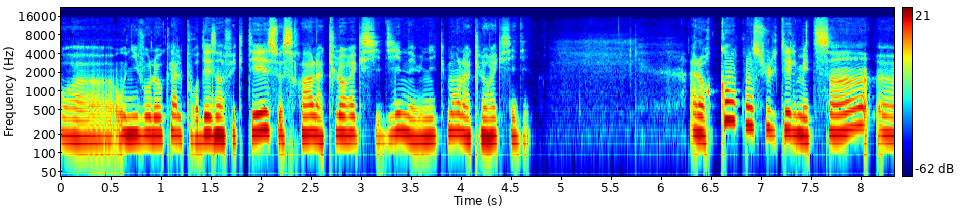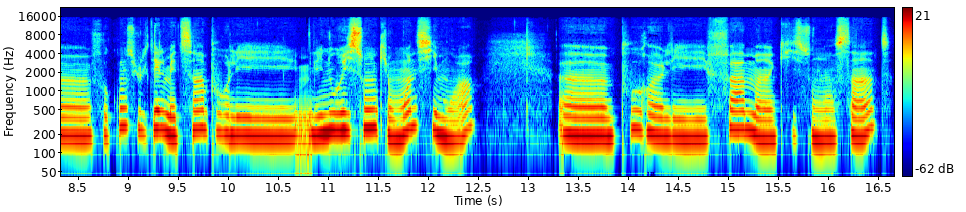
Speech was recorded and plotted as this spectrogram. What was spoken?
euh, au niveau local pour désinfecter, ce sera la chlorhexidine et uniquement la chlorhexidine. Alors, quand consulter le médecin? Il faut consulter le médecin pour les, nourrissons qui ont moins de 6 mois, pour les femmes qui sont enceintes,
